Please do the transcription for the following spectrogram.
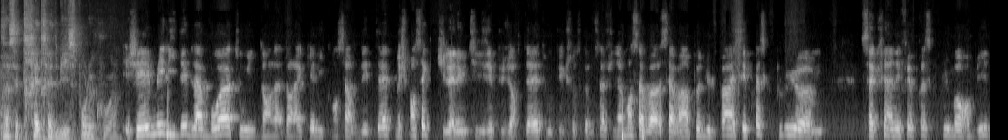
Ça, c'est très très de bis pour le coup. hein. J'ai aimé l'idée de la boîte où il- dans, la- dans laquelle il conserve des têtes, mais je pensais qu'il allait utiliser plusieurs têtes ou quelque chose comme ça. Finalement, ça va, ça va un peu nulle part et c'est presque plus. euh, ça crée un effet presque plus morbide.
